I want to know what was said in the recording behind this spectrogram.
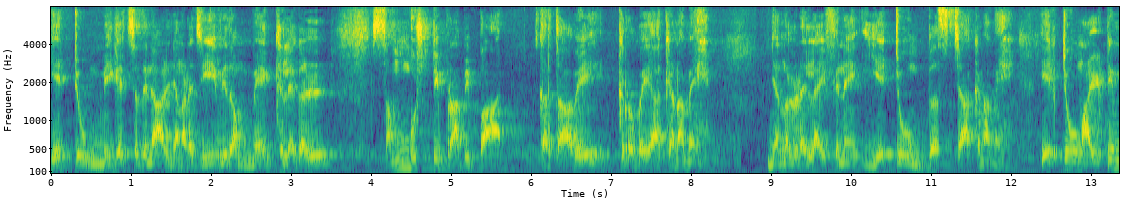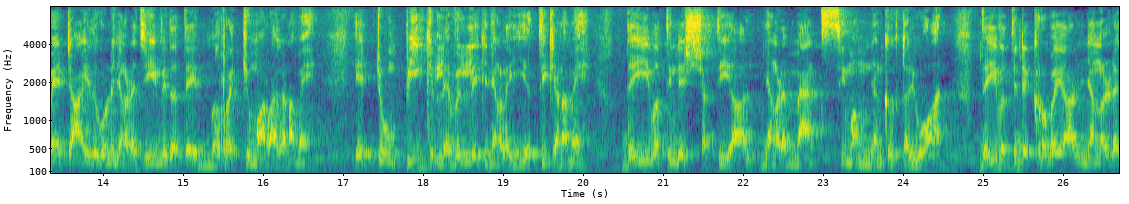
ഏറ്റവും മികച്ചതിനാൽ ഞങ്ങളുടെ ജീവിതം മേഖലകൾ സമ്പുഷ്ടി പ്രാപിപ്പാൻ കർത്താവെ കൃപയാക്കണമേ. ഞങ്ങളുടെ ലൈഫിനെ ഏറ്റവും ബെസ്റ്റ് ആക്കണമേ. ഏറ്റവും അൾട്ടിമേറ്റ് ആയതുകൊണ്ട് ഞങ്ങളുടെ ജീവിതത്തെ നിറയ്ക്കുമാറാകണമേ. ഏറ്റവും പീക്ക് ലെവലിലേക്ക് ഞങ്ങളെ എത്തിക്കണമേ. ദൈവത്തിന്റെ ശക്തിയാൽ ഞങ്ങളുടെ മാക്സിമം ഞങ്ങൾക്ക് തരുവാൻ ദൈവത്തിന്റെ കൃപയാൽ ഞങ്ങളുടെ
